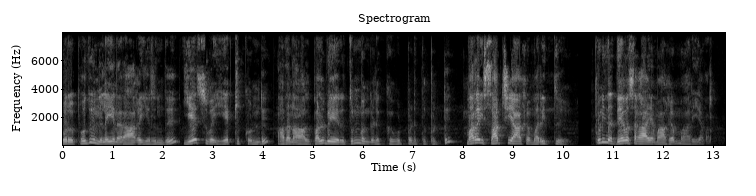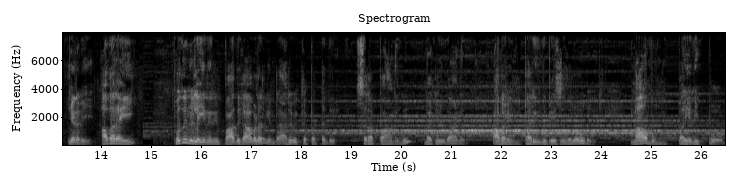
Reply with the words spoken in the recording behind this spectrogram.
ஒரு பொது நிலையினராக இருந்து இயேசுவை ஏற்றுக்கொண்டு அதனால் பல்வேறு துன்பங்களுக்கு உட்படுத்தப்பட்டு மறை சாட்சியாக மறித்து புனித தேவசகாயமாக மாறியவர். எனவே அவரை பொதுநிலையினரின் பாதுகாவலர் என்று அறிவிக்கப்பட்டது. சிறப்பானது மகிழ்வானது. அவரின் பரிந்து பேசுதலோடு நாமும் பயணிப்போம்.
